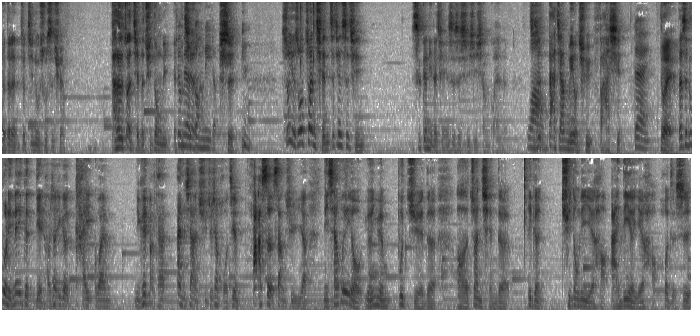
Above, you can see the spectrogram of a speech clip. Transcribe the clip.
有的人就进入舒适圈，他的赚钱的驱动力就没有动力了。是，所以说赚钱这件事情是跟你的潜意识是息息相关的，只是大家没有去发现。对，对，但是如果你那一个点好像一个开关，你可以把它按下去，就像火箭发射上去一样，你才会有源源不绝的呃赚钱的一个驱动力也好，idea 也好，或者是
